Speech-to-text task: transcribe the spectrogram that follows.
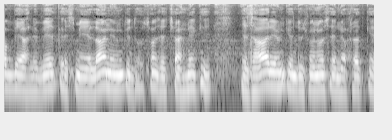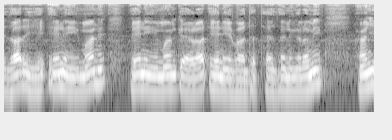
حب اہل بیت کا اس میں اعلان ہے۔ ان کے دوستوں سے چاہنے کی اظہار ہے، ان کے دشمنوں سے نفرت کے اظہار ہے۔ یہ عین ایمان ہے، عین ایمان کا اقرار، عین عبادت ہے۔ زین گرامی ہاں جی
